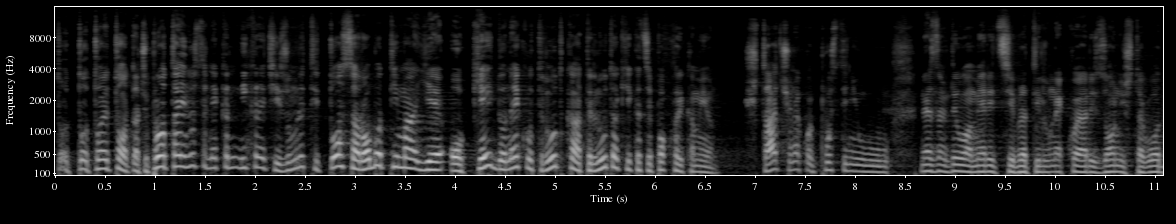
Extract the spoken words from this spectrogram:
To, to, to je to. Znači, prvo, ta industrija nikad, nikad neće izumreti. To sa robotima je okej do nekog trenutka, a trenutak je kad se pokvari kamion. Šta će u nekoj pustinji u, ne znam gde u Americi, brate, ili u nekoj Arizoni, šta god,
